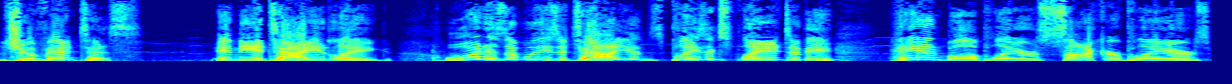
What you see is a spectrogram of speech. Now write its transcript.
Juventus in the Italian league. What is up with these Italians? Please explain it to me. Handball players, soccer players.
